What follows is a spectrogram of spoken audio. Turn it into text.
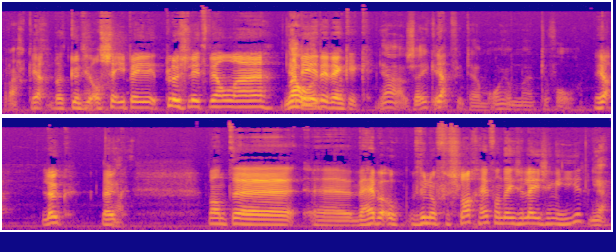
prachtig. Ja, dat kunt u Ja. als CIP Plus lid wel eh waarderen, denk ik. Ja, zeker. Ik vind het heel mooi om eh, te volgen. Ja, leuk. Leuk. Want eh, eh, we, hebben ook, we doen ook verslag hè, van deze lezingen hier. Ja.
